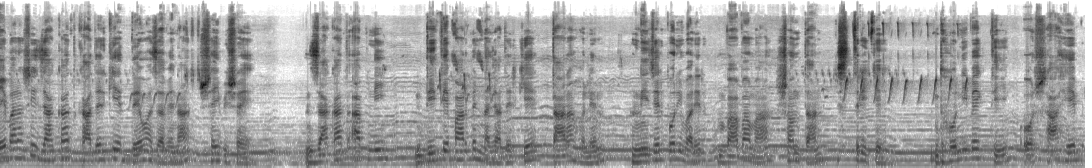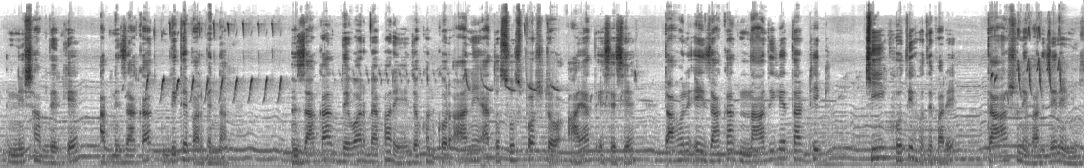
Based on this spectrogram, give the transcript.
এবার আসি জাকাত কাদেরকে দেওয়া যাবে না সেই বিষয়ে। জাকাত আপনি দিতে পারবেন না যাদেরকে, তারা হলেন নিজের পরিবারের বাবা মা সন্তান, স্ত্রীকে। ধনী ব্যক্তি ও সাহেব নিসাবদেরকে আপনি জাকাত দিতে পারবেন না। জাকাত দেওয়ার ব্যাপারে যখন কোরআনে এত সুস্পষ্ট আয়াত এসেছে, তাহলে এই জাকাত না দিলে তার ঠিক কি ক্ষতি হতে পারে তা আসুন এবার জেনে নিই।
